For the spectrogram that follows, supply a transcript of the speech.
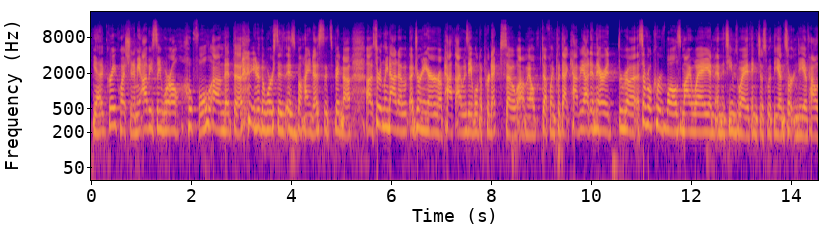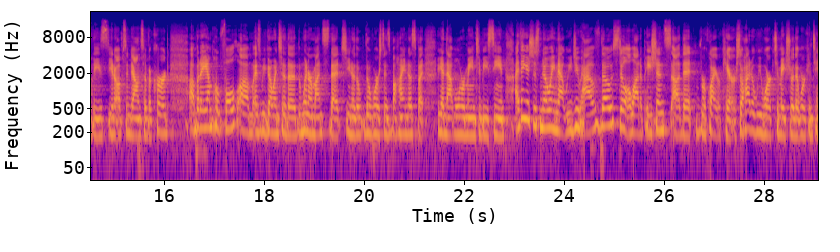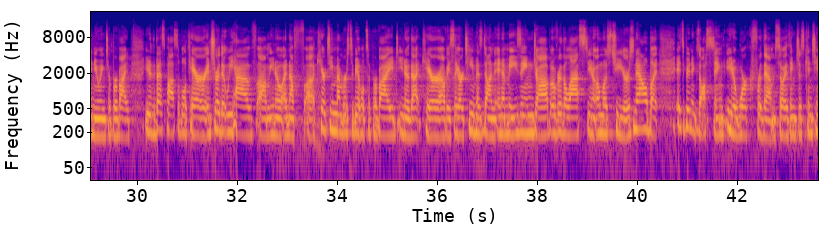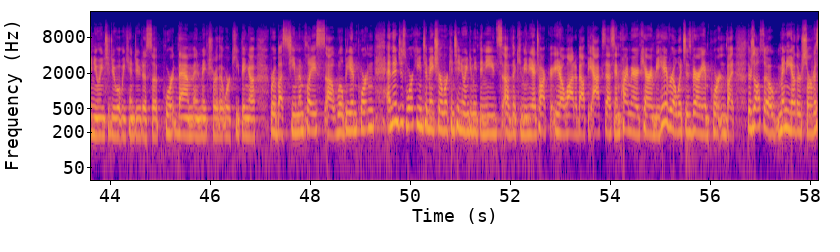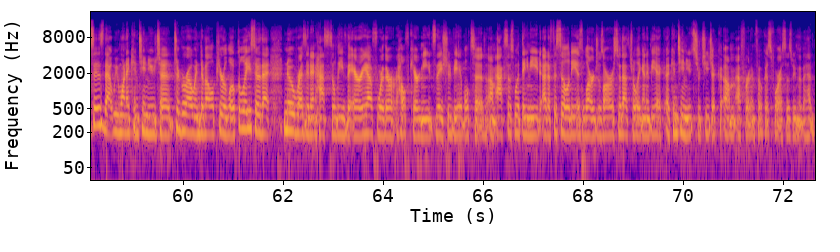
Yeah, great question. I mean, obviously, we're all hopeful um, that the, you know, the worst is, is behind us. It's been uh, uh, certainly not a, a journey or a path I was able to predict, so um, I'll definitely put that caveat in there. It threw uh, several curveballs my way and, and the team's way, I think, just with the uncertainty of how these, you know, ups and downs have occurred. Um, But I am hopeful um, as we go into the, the winter months that, you know, the, the worst is behind us, but again, that will remain to be seen. I think it's just knowing that we do have, though, still a lot of patients uh, that require care. So how do we work to make sure that we're continuing to provide, you know, the best possible care, ensure that we have, um, you know, enough uh, care team members to be able to provide, you know, that care. Obviously, our team has done an amazing job over the last, you know, almost two years now, but it's been exhausting, you know, work for them. So I think just continuing to do what we can do to support them and make sure that we're keeping a robust team in place uh, will be important. And then just working to make sure we're continuing to meet the needs of the community. I talk, you know, a lot about the access in primary care and behavioral, which is very important, but there's also many other services that we want to continue to, to grow and develop here locally so that no resident has to leave the area for their healthcare needs. They should be able to um, access what they need at a facility as large as ours. So that's really going to be a, a continued strategic um, effort and focus for us as we move ahead.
